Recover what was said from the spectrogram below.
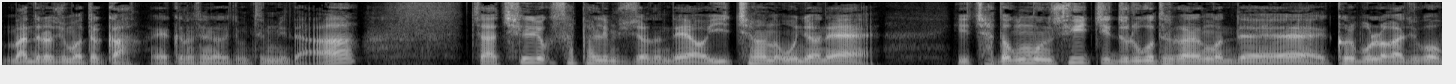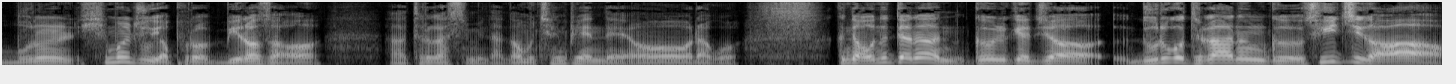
만들어주면 어떨까 예, 그런 생각이 좀 듭니다. 자, 7648님 주셨는데요. 2005년에 이 자동문 스위치 누르고 들어가는 건데 그걸 몰라가지고 문을 힘을 주고 옆으로 밀어서 아, 들어갔습니다. 너무 창피했네요. 라고. 근데 어느 때는 그 이렇게 저 누르고 들어가는 그 스위치가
